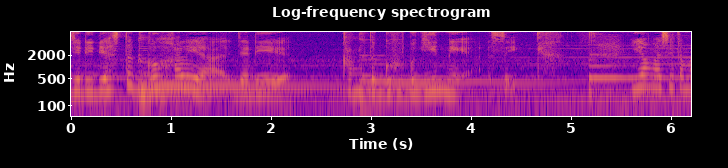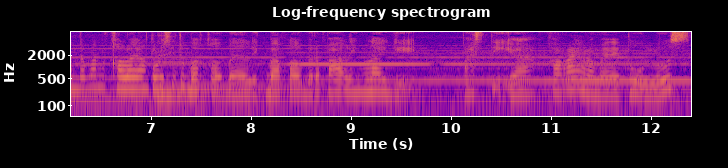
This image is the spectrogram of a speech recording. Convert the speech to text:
jadi dia teguh kali ya. Jadi kang teguh begini asik. Ya nggak sih teman-teman? Kalau yang tulus itu bakal balik bakal berpaling lagi. Pasti ya karena yang namanya tulus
